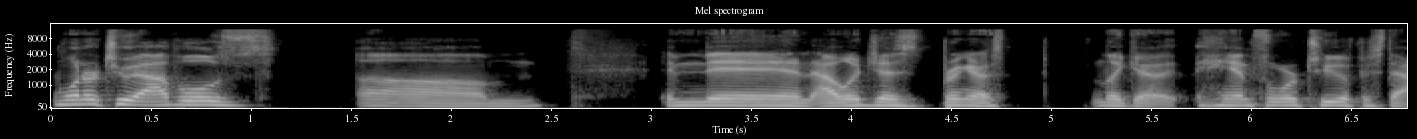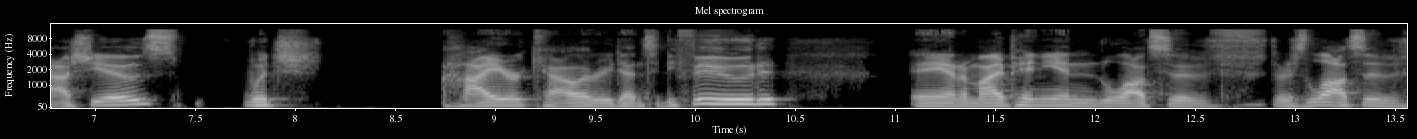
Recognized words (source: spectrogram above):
one or two apples, um, and then I would just bring a like a handful or two of pistachios, which higher calorie density food. And in my opinion, lots of there's lots of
